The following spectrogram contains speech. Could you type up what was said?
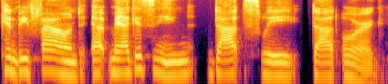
can be found at magazine.swe.org.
